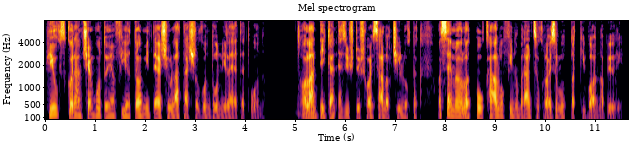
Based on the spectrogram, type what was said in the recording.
Hughes korán sem volt olyan fiatal, mint első látásra gondolni lehetett volna. A lántékán ezüstös hajszálak csillogtak, a szeme alatt pókháló finom ráncok rajzolódtak ki barna bőrén.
